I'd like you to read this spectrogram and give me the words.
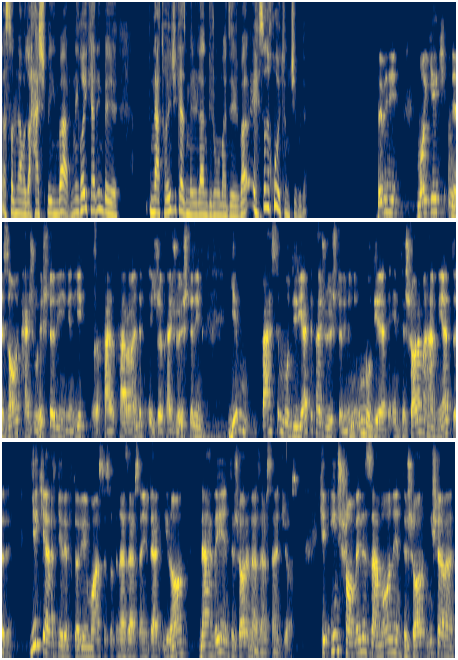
از سال 98 به این ور نگاهی کردیم به نتایجی که از مریلند بیرون اومده و احساس خودتون چی بوده؟ ببینید ما یک نظام پژوهش داریم یعنی یک فرآیند اجرای پژوهش داریم. یه بحث مدیریت پژوهش داریم یعنی اون مدیریت انتشار هم اهمیت داره. یکی از گرفتاری مؤسسات نظرسنجی در ایران نحوه انتشار نظرسنجی است که این شامل زمان انتشار می شود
